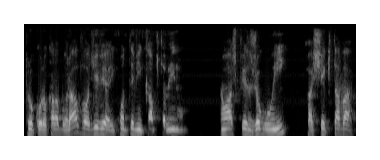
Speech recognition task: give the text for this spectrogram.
procurou colaborar. O Valdívia, enquanto teve em campo, também não, não acho que fez um jogo ruim. Eu achei que estava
